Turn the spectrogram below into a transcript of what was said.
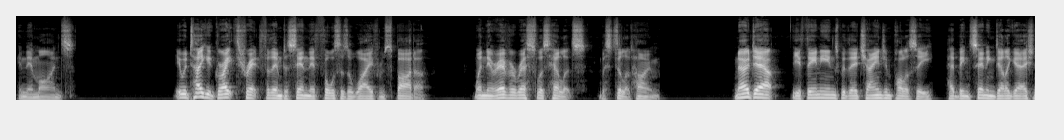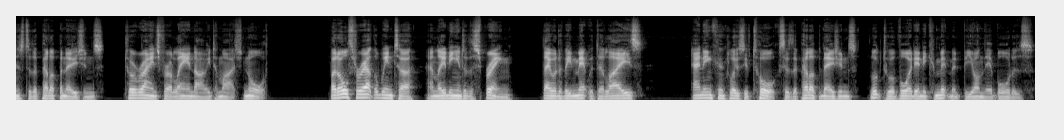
in their minds. It would take a great threat for them to send their forces away from Sparta. when their ever restless helots were still at home. No doubt, the Athenians, with their change in policy, had been sending delegations to the Peloponnesians to arrange for a land army to march north. But all throughout the winter and leading into the spring, they would have been met with delays and inconclusive talks as the Peloponnesians looked to avoid any commitment beyond their borders.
